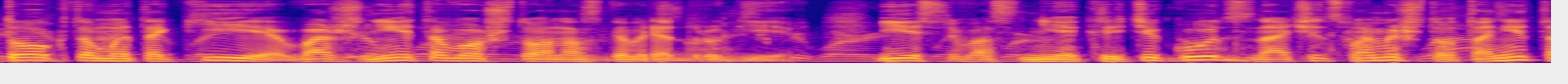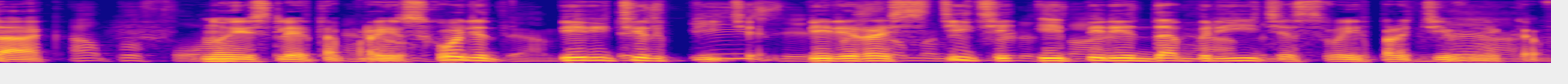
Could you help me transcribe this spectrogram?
То, кто мы такие, важнее того, что о нас говорят другие. Если вас не критикуют, значит, с вами что-то не так. Но если это происходит, перетерпите, перерастите и передобрите своих противников.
